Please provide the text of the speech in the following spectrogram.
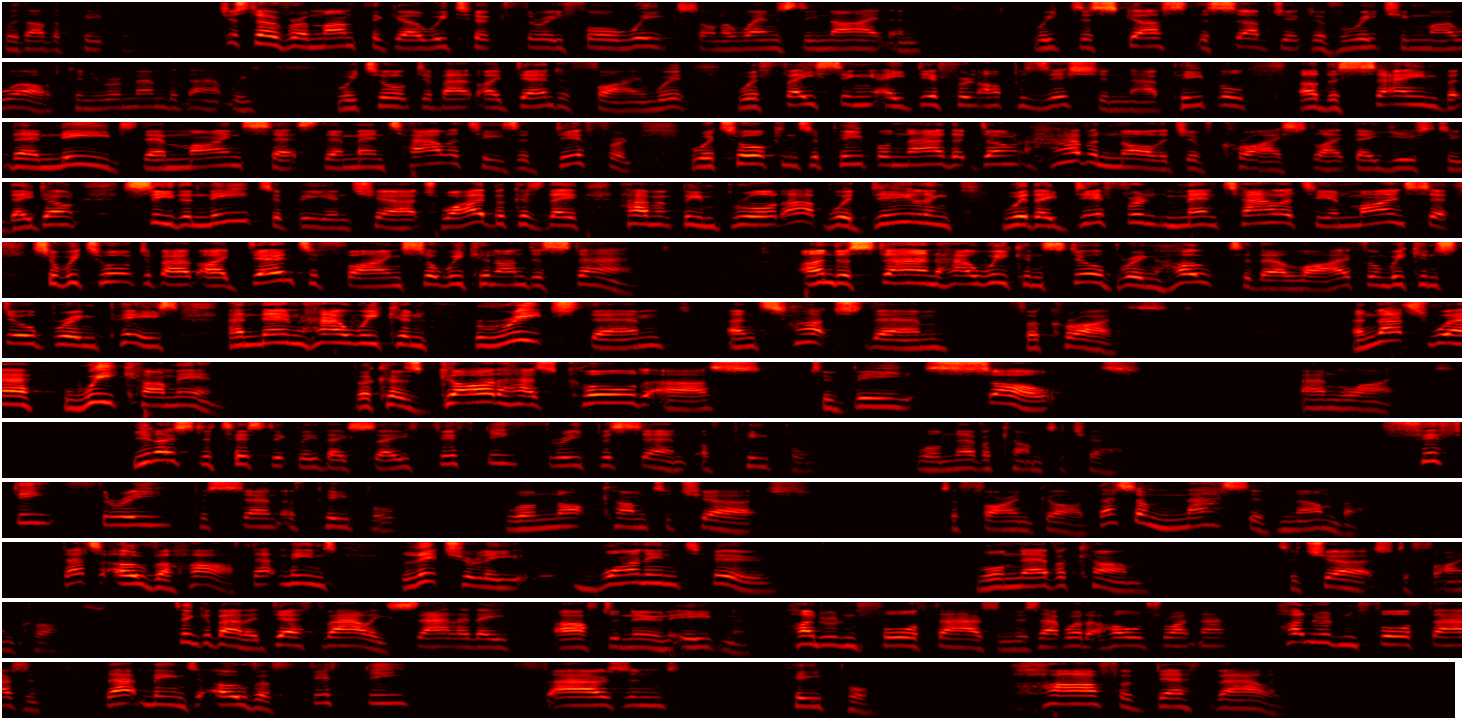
with other people. Just over a month ago, we took three, four weeks on a Wednesday night and we discussed the subject of reaching my world. Can you remember that? We, we talked about identifying. We're, we're facing a different opposition now. People are the same, but their needs, their mindsets, their mentalities are different. We're talking to people now that don't have a knowledge of Christ like they used to. They don't see the need to be in church. Why? Because they haven't been brought up. We're dealing with a different mentality and mindset. So we talked about identifying so we can understand understand how we can still bring hope to their life and we can still bring peace, and then how we can reach them and touch them for Christ. And that's where we come in because God has called us to be salt and light. You know, statistically, they say 53% of people will never come to church. 53% of people will not come to church to find God. That's a massive number. That's over half. That means literally one in two will never come to church to find Christ. Think about it Death Valley, Saturday afternoon, evening. 104,000. Is that what it holds right now? 104,000. That means over 50,000 people. Half of Death Valley.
